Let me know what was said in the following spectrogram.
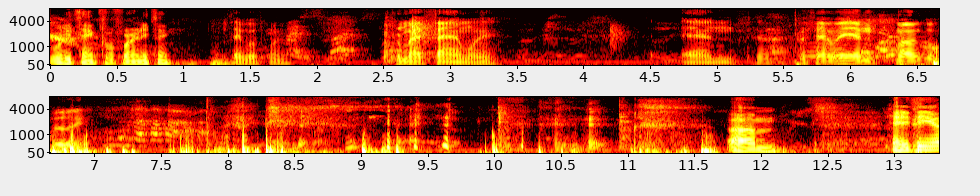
what are you thankful for? Anything? Thankful for for my family and yeah, my family and my uncle Billy. Um, anything?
